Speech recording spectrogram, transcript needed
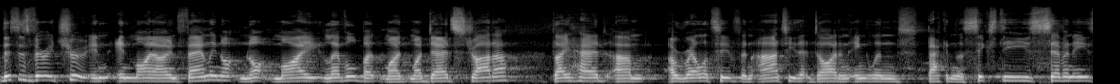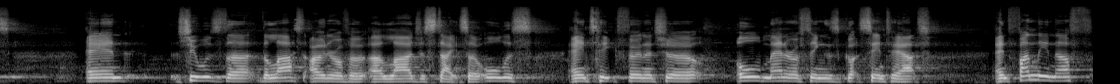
this is very true in, in my own family, not, not my level, but my, my dad's strata. They had um, a relative, an auntie that died in England back in the 60s, 70s, and she was the, the last owner of a, a large estate. So all this antique furniture, all manner of things got sent out. And funnily enough,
